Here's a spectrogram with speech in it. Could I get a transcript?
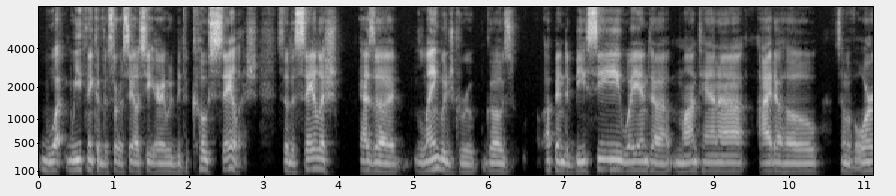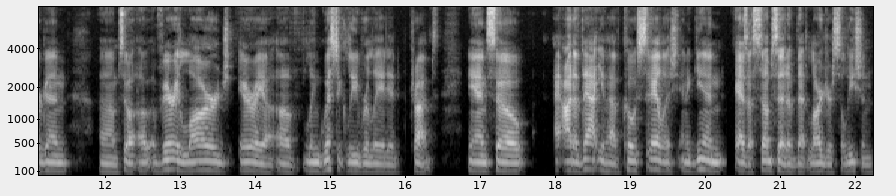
what we think of the sort of Salish Sea area would be the Coast Salish. So the Salish as a language group goes up into BC, way into Montana, Idaho, some of Oregon, um, so a, a, very large area of linguistically related tribes. And so out of that, you have Coast Salish. And again, as a subset of that larger Salesian,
